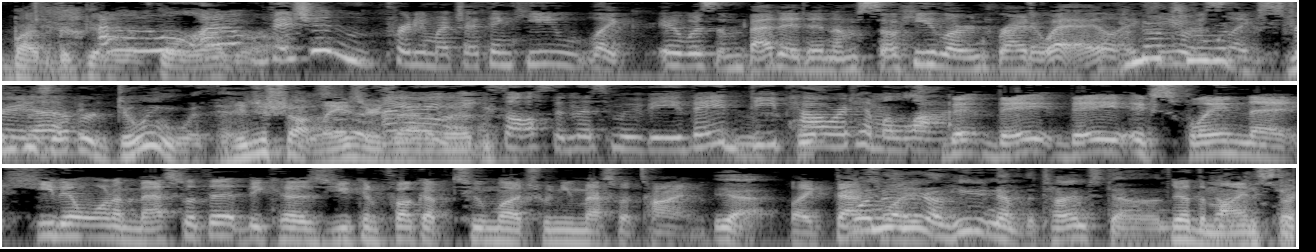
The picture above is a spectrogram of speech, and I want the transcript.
by the beginning I of don't Thor know. I don't Vision pretty much. I think he like it was embedded in him, so he learned right away. Like I'm not he sure was what like he straight was up. ever doing with it. He just shot lasers out of weak it. sauce in this movie. They depowered him a lot. They, they they explained that he didn't want to mess with it because you can fuck up too much when you mess with time. yeah, like that's well, no, why. no, no. He didn't have the time stone. Yeah, the Doctor Mind Stone.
